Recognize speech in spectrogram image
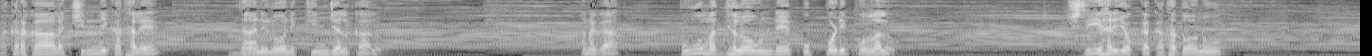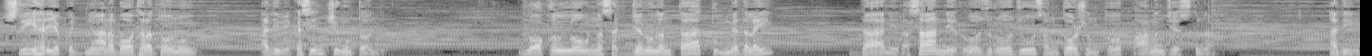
రకరకాల చిన్ని కథలే దానిలోని కింజల్కాలు అనగా పువ్వు మధ్యలో ఉండే పుప్పొడి పుల్లలు. శ్రీహరి యొక్క కథతోనూ శ్రీహరి యొక్క జ్ఞానబోధలతోనూ అది వికసించి ఉంటోంది. లోకంలో ఉన్న సజ్జనులంతా తుమ్మెదలై దాని రసాన్ని రోజురోజూ సంతోషంతో పానం చేస్తున్నారు. అది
